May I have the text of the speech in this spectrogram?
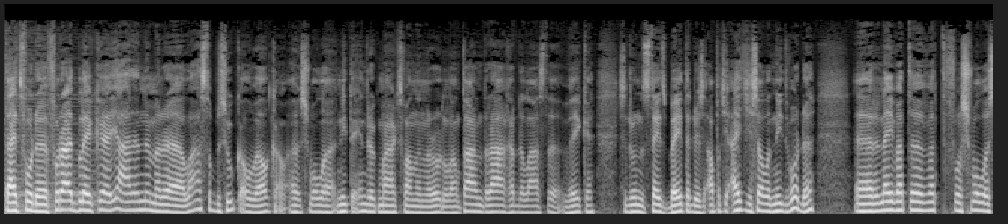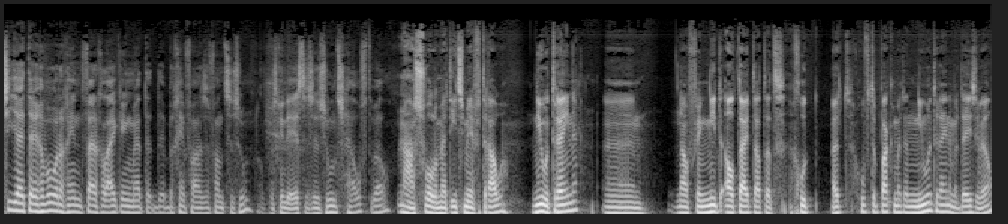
Tijd voor de vooruitblik. Ja, de nummer laatst op bezoek. Alhoewel eh, Zwolle niet de indruk maakt van een rode lantaarndrager de laatste weken. Ze doen het steeds beter, dus appeltje eitje zal het niet worden. Eh René, wat, eh, wat voor Zwolle zie jij tegenwoordig in vergelijking met de- beginfase van het seizoen? Of misschien de eerste seizoenshelft wel? Nou, Zwolle met iets meer vertrouwen. Nieuwe trainer. Eh, nou vind ik niet altijd dat het goed uit hoeft te pakken met een nieuwe trainer, maar deze wel.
